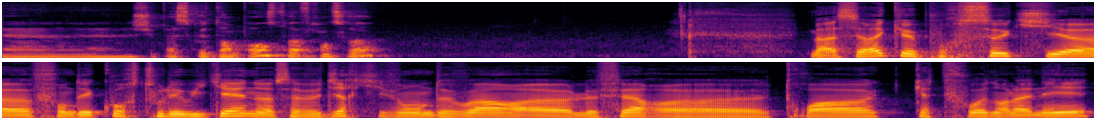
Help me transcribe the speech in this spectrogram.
Euh, je sais pas ce que tu en penses, toi, François. Bah, c'est vrai que pour ceux qui euh, font des courses tous les week-ends, ça veut dire qu'ils vont devoir le faire trois, quatre fois dans l'année.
